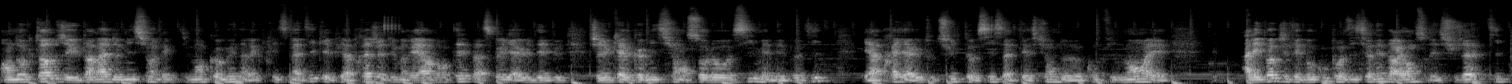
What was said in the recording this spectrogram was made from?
En octobre, j'ai eu pas mal de missions effectivement communes avec Prismatic et puis après j'ai dû me réinventer parce qu'il y a eu des j'ai eu quelques missions en solo aussi, mais des petites. Et après, il y a eu tout de suite aussi cette question de confinement et à l'époque, j'étais beaucoup positionné, par exemple, sur des sujets type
